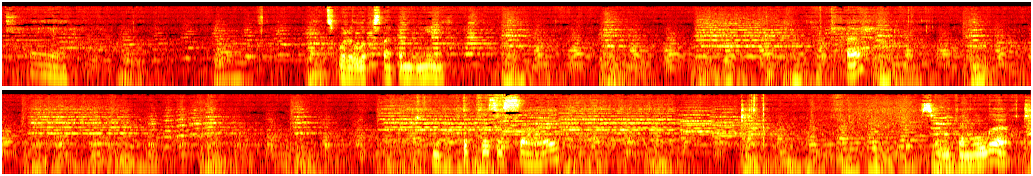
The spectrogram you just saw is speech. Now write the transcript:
Okay. That's what it looks like underneath. Put this aside so we can lift.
